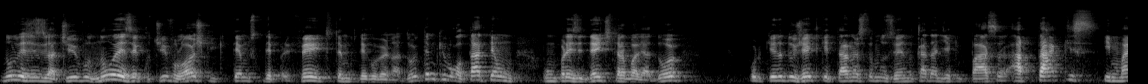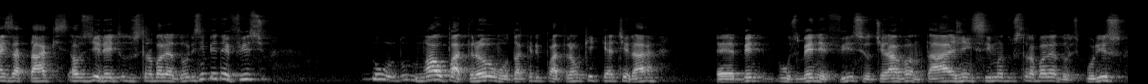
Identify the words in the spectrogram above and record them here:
no legislativo, no executivo. Lógico que temos que ter prefeito, temos que ter governador, temos que voltar a ter um, um presidente trabalhador porque do jeito que está, nós estamos vendo, cada dia que passa, ataques e mais ataques aos direitos dos trabalhadores em benefício do, do mau patrão, ou daquele patrão que quer tirar é, ben, os benefícios, tirar vantagem em cima dos trabalhadores. Por isso,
